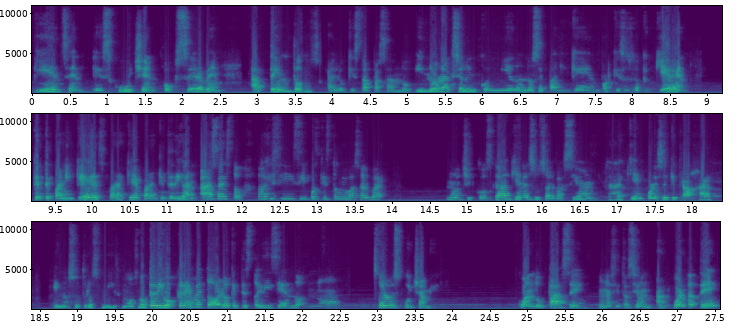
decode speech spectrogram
piensen, escuchen, observen, atentos a lo que está pasando y no reaccionen con miedo, no se paniqueen, porque eso es lo que quieren que te paniques, ¿para qué? Para que te digan, haz esto, ay, sí, sí, porque esto me va a salvar. No, chicos, cada quien es su salvación, cada quien, por eso hay que trabajar en nosotros mismos. No te digo, créeme todo lo que te estoy diciendo, no, solo escúchame. Cuando pase una situación, acuérdate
